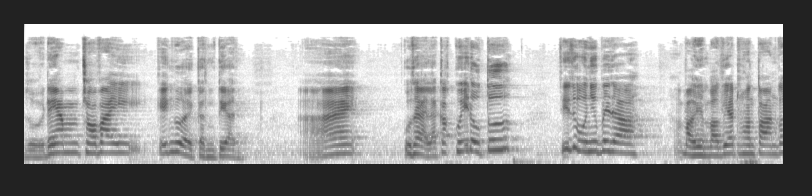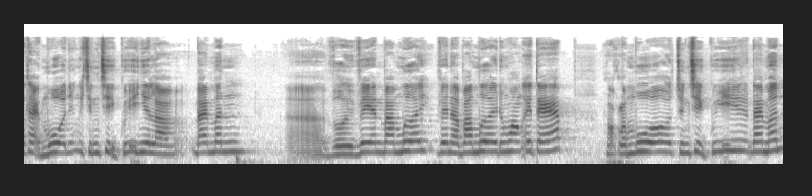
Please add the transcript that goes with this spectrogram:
rồi đem cho vay cái người cần tiền. Đấy. cụ thể là các quỹ đầu tư ví dụ như bây giờ bảo hiểm bảo Việt hoàn toàn có thể mua những cái chứng chỉ quỹ như là Diamond à, rồi VN30, VN30 đúng không? ETF hoặc là mua chứng chỉ quỹ Diamond.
